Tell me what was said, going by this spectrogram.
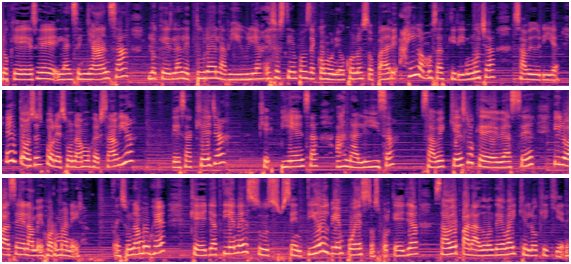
lo que es eh, la enseñanza, lo que es la lectura de la Biblia, esos tiempos de comunión con nuestro Padre, ahí vamos a adquirir mucha sabiduría. Entonces, por eso una mujer sabia es aquella que piensa, analiza, sabe qué es lo que debe hacer y lo hace de la mejor manera. Es una mujer que ella tiene sus sentidos bien puestos porque ella sabe para dónde va y qué es lo que quiere.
